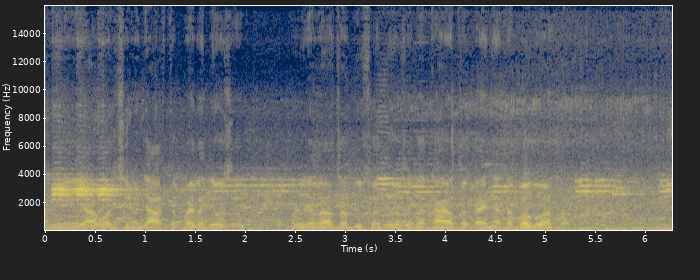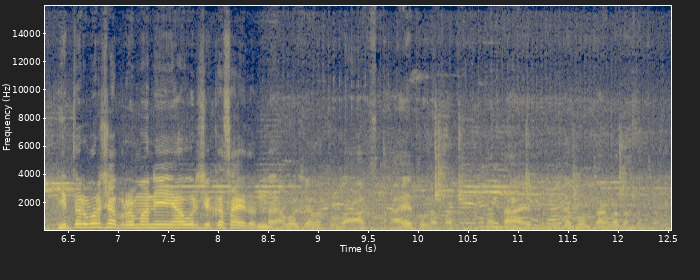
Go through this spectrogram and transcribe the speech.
आणि यावर्षी म्हणजे आज तर पहिला दिवस आहे. उद्याचा दुसरा दिवस आहे का काय होतं काय नाही आता बघू आता. इतर वर्षाप्रमाणे यावर्षी कसा आहे धंदा? यावर्षी आता थोडा आज आहे थोडाफार धंदा आहे पण उद्या पण चांगला धंदा चालू आहे.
